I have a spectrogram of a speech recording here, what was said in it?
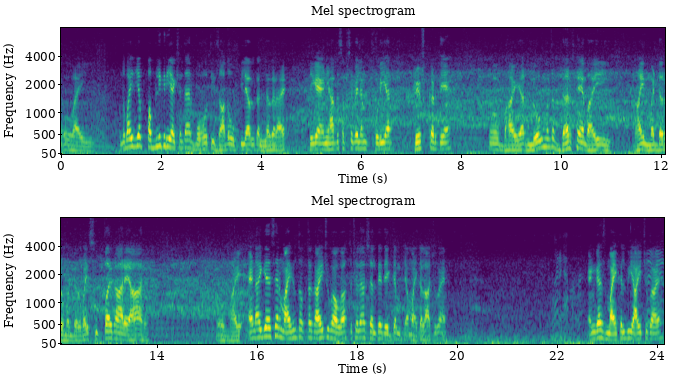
ओ भाई। मतलब तो भाई जब पब्लिक रिएक्शन था यार, बहुत ही ज़्यादा ओपी लेवल का लग रहा है। ठीक है एंड यहाँ पे सबसे पहले हम थोड़ी यार ड्रिफ्ट करते हैं। ओ भाई यार, लोग मतलब डर रहे हैं भाई। भाई, मत डरो मत डरो। भाई सुपर कार है यार। ओ भाई एंड आई गेस यार माइकल तो अब तक आ ही चुका होगा। तो चलो यार, चलते देखते हैं क्या माइकल आ चुका है। एंड गैस माइकल भी आ ही चुका है.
